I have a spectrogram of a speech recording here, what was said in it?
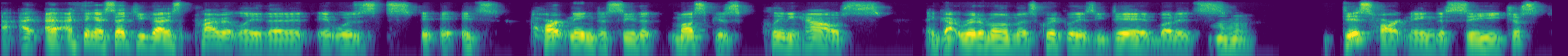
I, I I think I said to you guys privately that it, it was it, it- it's heartening to see that Musk is cleaning house and got rid of him as quickly as he did, but it's mhm. disheartening to see just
